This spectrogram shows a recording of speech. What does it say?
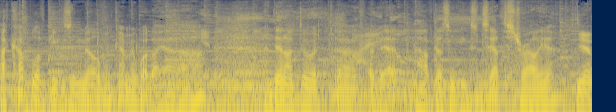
a couple of gigs in Melbourne. Can't remember what they are. And then I do it uh, about half a dozen gigs in South Australia. Yeah.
